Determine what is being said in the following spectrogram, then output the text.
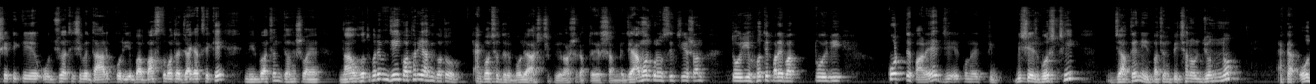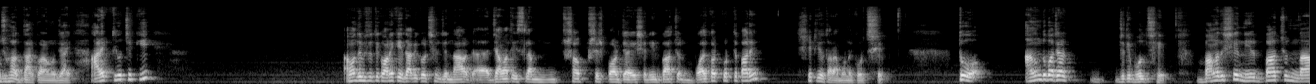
সেটিকে অজুহাত হিসেবে দাঁড় করিয়ে বা বাস্তবতার জায়গা থেকে নির্বাচন যথাসময়ে নাও হতে পারে। এবং যেই কথাটি আমি গত এক বছর ধরে বলে আসছি প্রিয় দর্শক আপনাদের সামনে, যে এমন কোনো সিচুয়েশন তৈরি হতে পারে বা তৈরি করতে পারে যে কোনো একটি বিশেষ গোষ্ঠী যাতে নির্বাচন পিছানোর জন্য একটা অজুহাত দাঁড় করানো যায়। আরেকটি হচ্ছে কি? আমাদের ভিতর থেকে অনেকেই দাবি করছেন যে না জামাত ইসলাম সবশেষ পর্যায়ে এসে নির্বাচন বয়কট করতে পারে, সেটিও তারা মনে করছে। তো আনন্দবাজার যেটি বলছে, বাংলাদেশে নির্বাচন না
